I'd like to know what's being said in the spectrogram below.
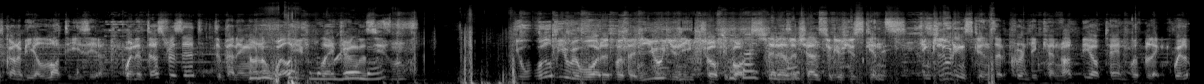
is gonna be a lot easier. When it does reset, depending on how well you've played during the season, you will be rewarded with a box that has a chance to give you skins, including skins that currently cannot be obtained with Blink. We'll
